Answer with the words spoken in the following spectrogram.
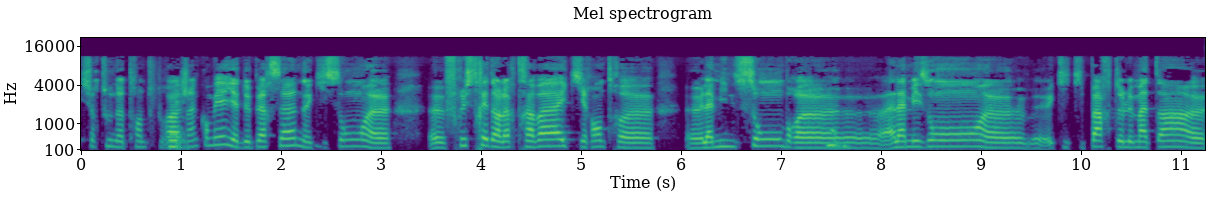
sur tout notre entourage. Hein. Combien il y a de personnes qui sont euh, euh frustrées dans leur travail, qui rentrent euh, euh, la mine sombre euh, à la maison, euh, qui, qui, partent le matin,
